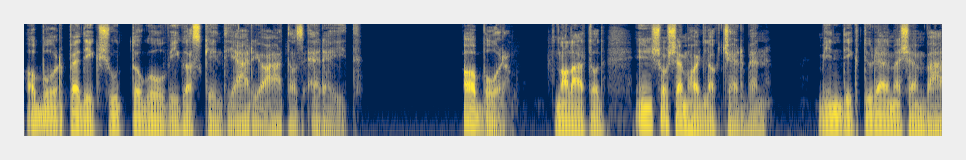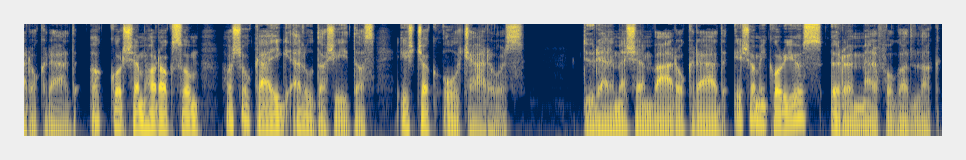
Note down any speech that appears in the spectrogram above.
a bor pedig suttogó vigaszként járja át az ereit. A bor. Na látod, én sosem hagylak cserben. Mindig türelmesen várok rád, akkor sem haragszom, ha sokáig elutasítasz, és csak ócsárolsz. Türelmesen várok rád, és amikor jössz, örömmel fogadlak.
